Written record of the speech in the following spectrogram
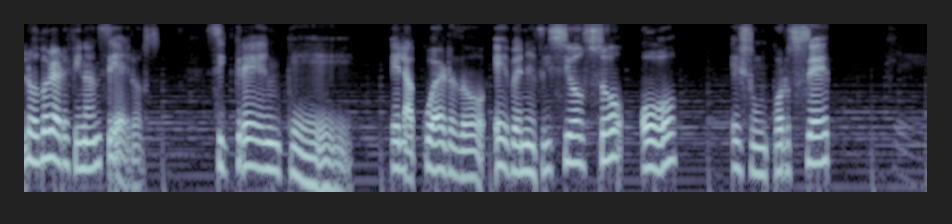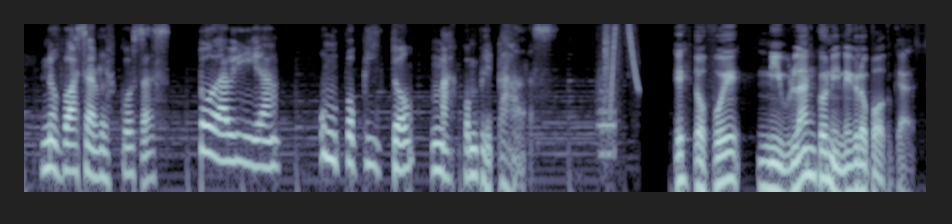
los dólares financieros. Si creen que el acuerdo es beneficioso o es un corset que nos va a hacer las cosas todavía un poquito más complicadas. Esto fue Ni Blanco ni Negro Podcast.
